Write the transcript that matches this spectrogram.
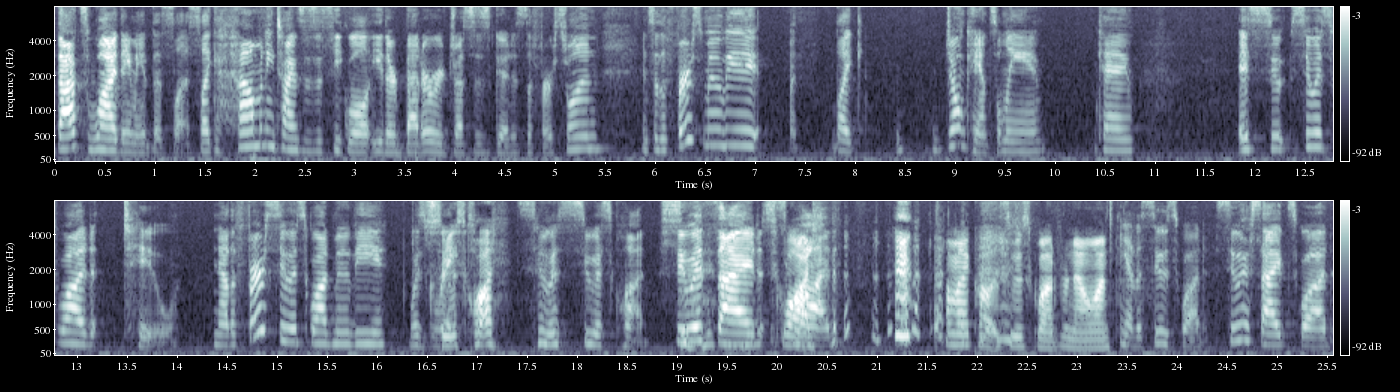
that's why they made this list. Like, how many times is a sequel either better or just as good as the first one? And so the first movie, like, don't cancel me, okay? It's Su- Suicide Squad 2. Now, the first Suicide Squad movie was great. Suicide Squad. Sui- Suicide Squad. Suicide Squad. Squad. I'm gonna call it Suicide Squad from now on. Yeah, the Suicide Squad. Suicide Squad.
